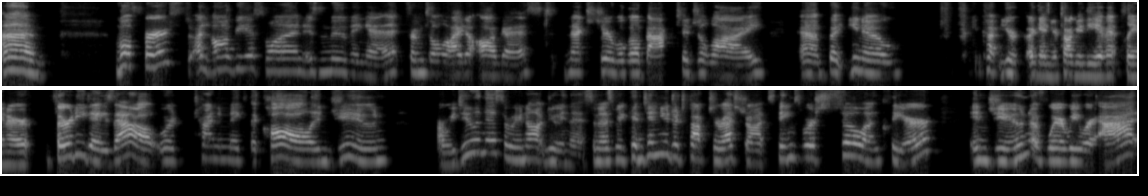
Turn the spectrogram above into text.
Um, well, first, an obvious one is moving it from July to August. Next year, we'll go back to July. Um, but, you know, you're again, you're talking to the event planner 30 days out. We're trying to make the call in June. Are we doing this? Are we not doing this? And as we continued to talk to restaurants, things were so unclear in June of where we were at.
